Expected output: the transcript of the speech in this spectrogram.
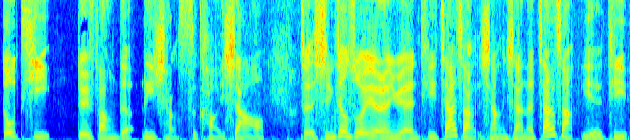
都替对方的立场思考一下哦。这行政作业人员替家长想一下，那家长也替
